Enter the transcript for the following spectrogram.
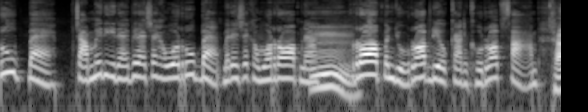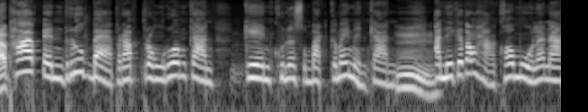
รูปแบบ จำให้ดีนะพี่นาใช้คำว่ารูปแบบไม่ได้ใช้คำว่ารอบนะอืมรอบมันอยู่รอบเดียวกันคือรอบ3ครับถ้าเป็นรูปแบบรับตรงร่วมกันเกณฑ์คุณสมบัติก็ไม่เหมือนกันอืมอันนี้ก็ต้องหาข้อมูลแล้วนะ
